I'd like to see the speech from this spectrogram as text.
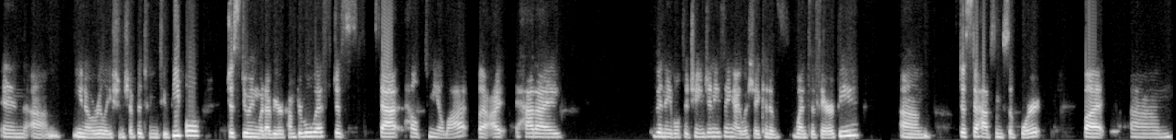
in, um, you know, relationship between two people, just doing whatever you're comfortable with. Just that helped me a lot. But I had I been able to change anything, I wish I could have went to therapy um, just to have some support. But um,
